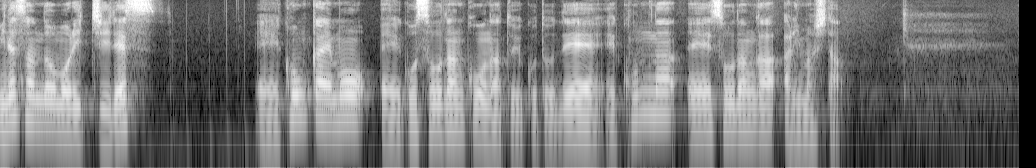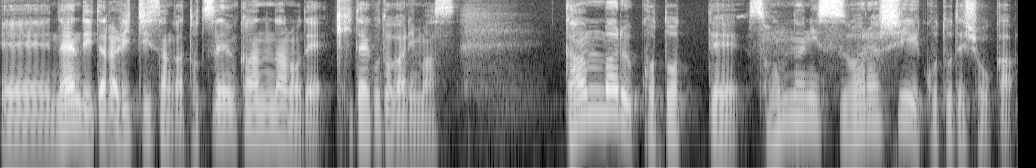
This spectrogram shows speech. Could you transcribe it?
皆さんどうもリッチーです、えー今回も、えーご相談コーナーということで、えーこんな、え相談がありました、え悩んでいたらリッチーさんが突然浮かんだので聞きたいことがあります。頑張ることってそんなに素晴らしいことでしょうか？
